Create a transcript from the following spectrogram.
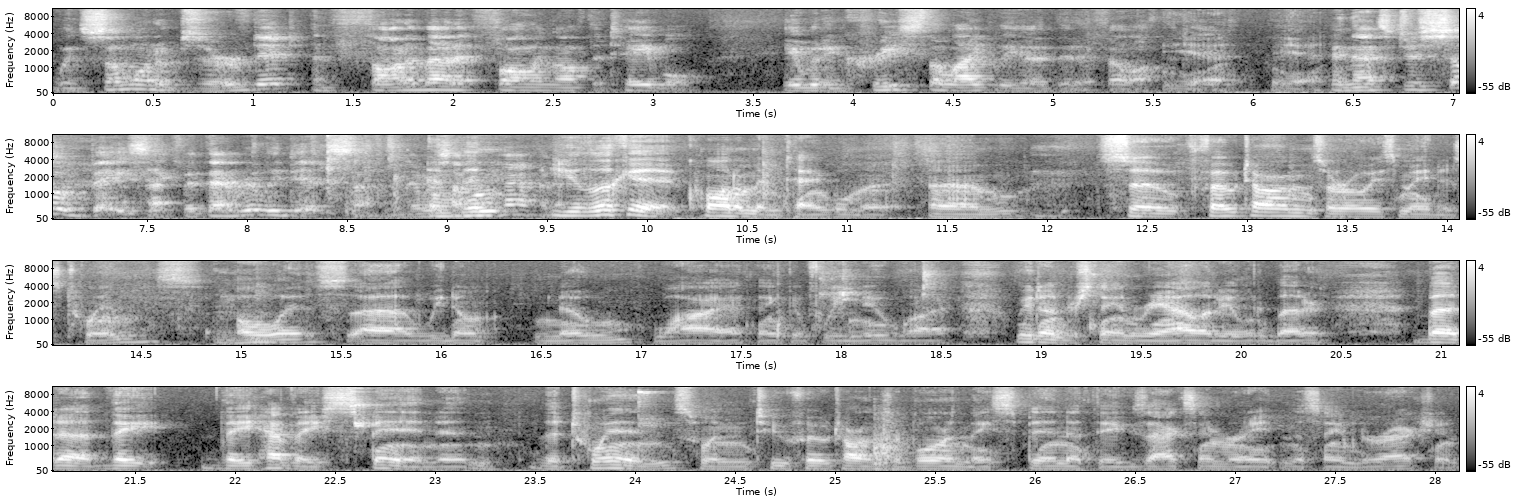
When someone observed it and thought about it falling off the table, it would increase the likelihood that it fell off the Yeah, table. yeah. And that's just so basic, but that really did something. There was And something then happening. you look at quantum entanglement. Um, so photons are always made as twins. Mm-hmm. Always. Uh, we don't know why. I think if we knew why, we'd understand reality a little better. But uh, they they have a spin, and the twins, when two photons are born, they spin at the exact same rate in the same direction.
